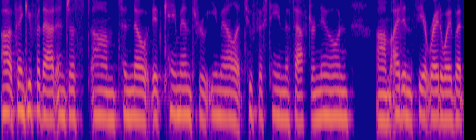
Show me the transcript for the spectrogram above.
Uh, Thank you for that. And just um, to note, it came in through email at 2:15 this afternoon. Um, I didn't see it right away, but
